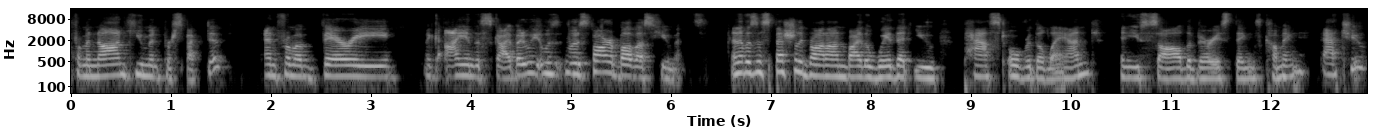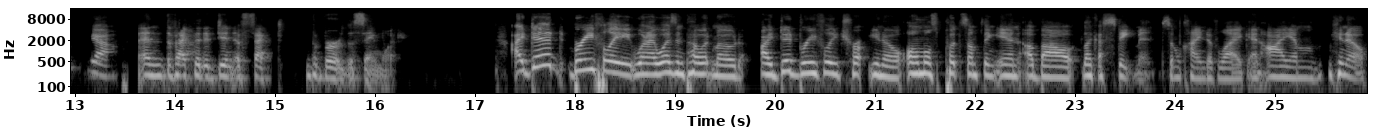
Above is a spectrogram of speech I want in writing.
from a non-human perspective and from a very like eye in the sky, but it was it was far above us humans. And it was especially brought on by the way that you passed over the land and you saw the various things coming at you. Yeah. And the fact that it didn't affect the bird the same way. I did briefly when I was in poet mode, I did briefly tr- you know, almost put something in about like a statement, some kind of like and I am, you know,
